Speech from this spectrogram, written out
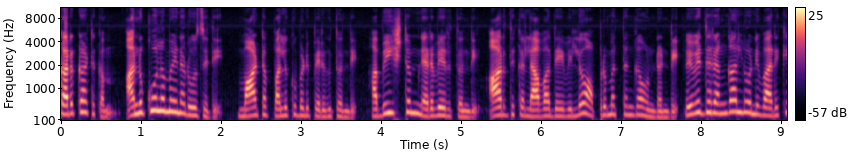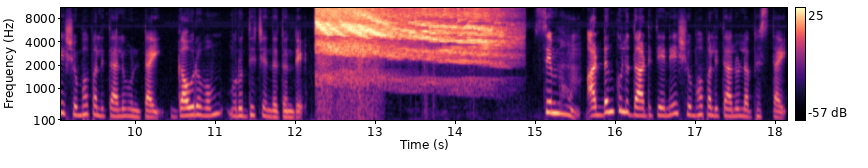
కర్కాటకం. అనుకూలమైన రోజుది. మాట పలుకుబడి పెరుగుతుంది. అభీష్టం నెరవేరుతుంది. ఆర్థిక లావాదేవీల్లో అప్రమత్తంగా ఉండండి. వివిధ రంగాల్లోని వారికి శుభ ఫలితాలు ఉంటాయి. గౌరవం వృద్ధి చెందుతుంది. సింహం అడ్డంకులు దాటితేనే శుభ ఫలితాలు లభిస్తాయి.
